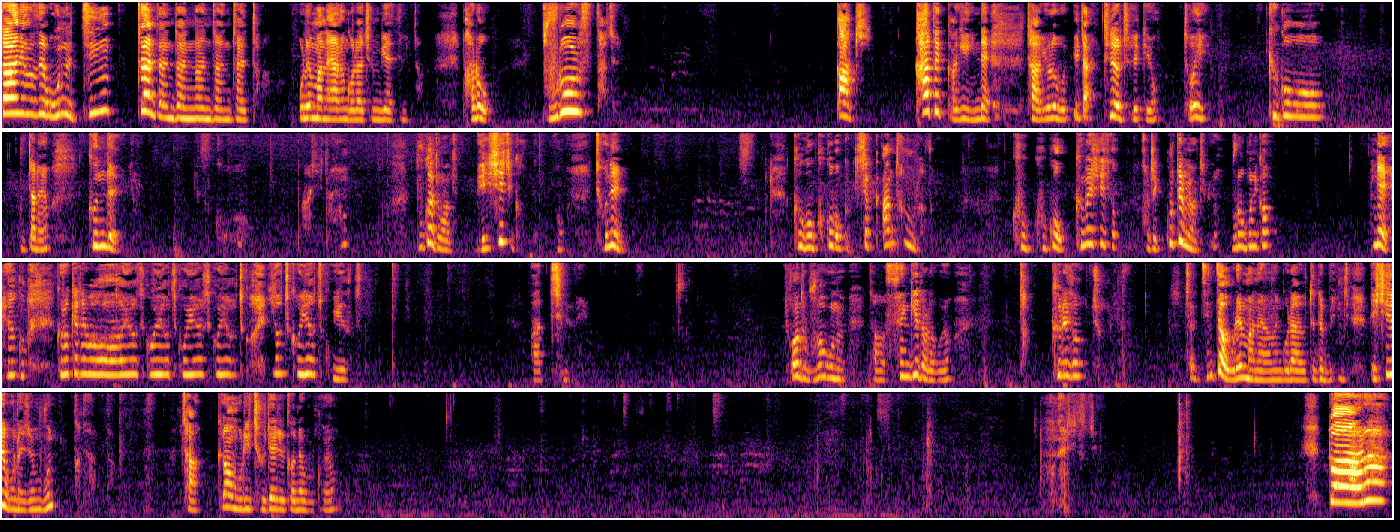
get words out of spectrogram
자, 안녕하세요. 오늘 진짜 짠짠짠짠짠짠 오랜만에 하는 거라 준비했습니다. 바로 브롤스타즈 까기 카드 까기인데 자 여러분 일단 들려드릴게요. 저희 그거 있잖아요. 근데 그거 아시나요? 누가 저한테 메시지가 왔고 저는 그거 그거 받고 진짜 깜짝 놀랐어. 그 그거 그 메시지가 갑자기 꿀잼이 나집니다. 물어보니까 네 해서 그렇게 되면 이어지고 이어지고 이어지고 이어지고 이어지고 이어지고 이어지고 마침내 저한테 물어보는 자가 생기더라고요. 자, 그래서 준비. 저 진짜 오랜만에 하는 거라 어쨌든 메시- 메시지 보내준 분 감사합니다. 자, 그럼 우리 주제를 꺼내볼까요? 또 알아?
